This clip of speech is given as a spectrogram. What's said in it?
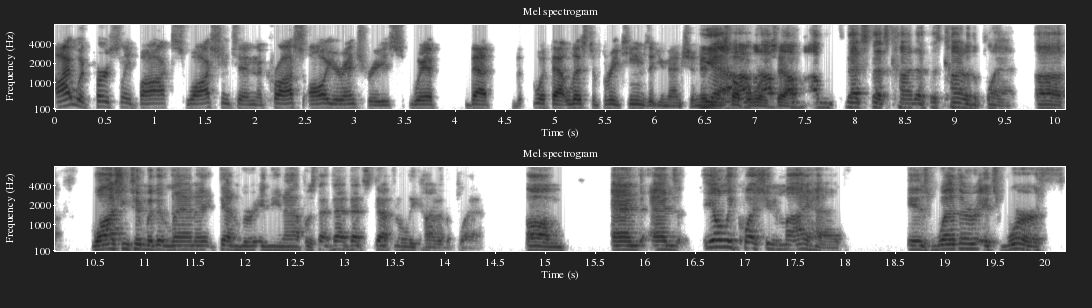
I would personally box Washington across all your entries with that with that list of three teams that you mentioned, yeah. I'm- I'm- I'm- that's that's kind of that's kind of the plan. Uh, Washington with Atlanta, Denver, Indianapolis. That that that's definitely kind of the plan. Um, and and the only question in my head is whether it's worth.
